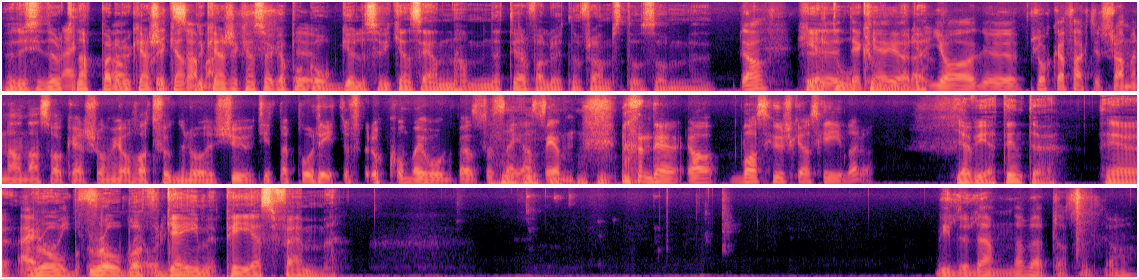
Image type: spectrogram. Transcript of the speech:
Ja, du sitter och Nej, knappar ja, Du kanske, kan, du kanske kan söka på Eh. Google så vi kan säga namnet i alla fall utan att framstå som... Ja, Helt eh, det kan jag okunniga. göra. Jag eh, plockar faktiskt fram en annan sak här som jag var tvungen att tjuvtitta på lite för att komma ihåg vad jag ska säga sen. Men det, ja, vad, hur ska jag skriva då? Jag vet inte. Eh, Nej, Rob Robot Game PS5. Vill du lämna webbplatsen? Ja.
